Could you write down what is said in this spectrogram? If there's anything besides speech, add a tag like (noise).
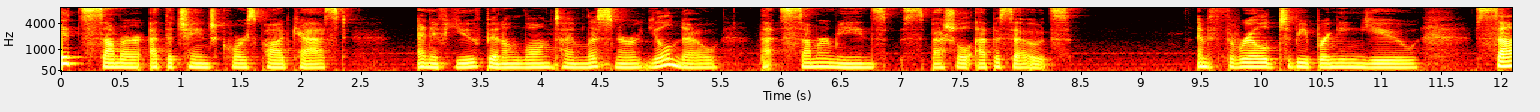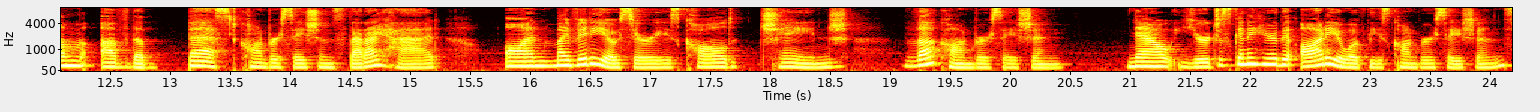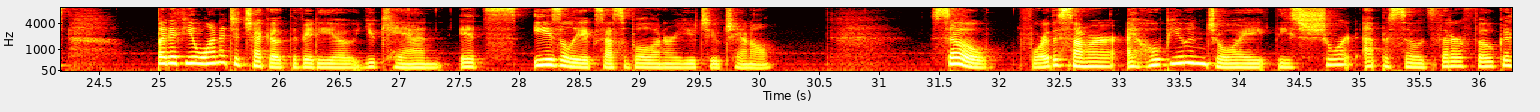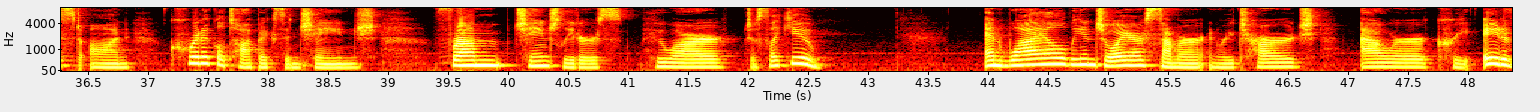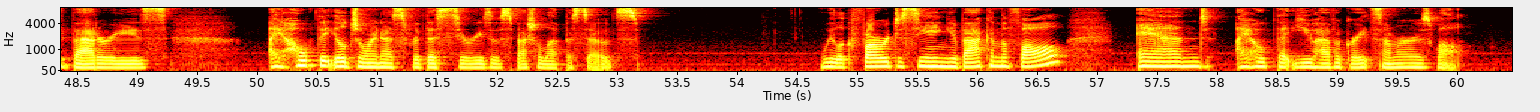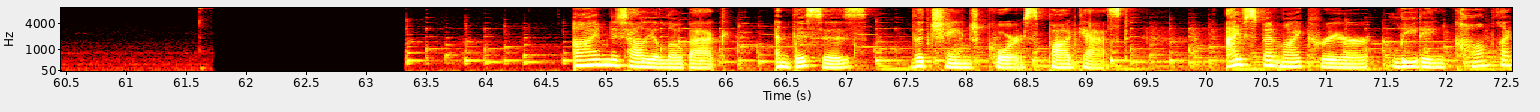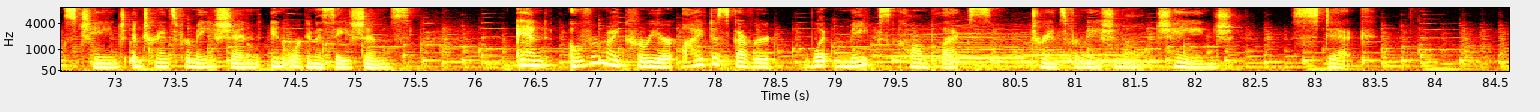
It's summer at the Change Course podcast. And if you've been a longtime listener, you'll know that summer means special episodes. I'm thrilled to be bringing you some of the best conversations that I had on my video series called Change the Conversation. Now, you're just going to hear the audio of these conversations, but if you wanted to check out the video, you can. It's easily accessible on our YouTube channel. So, for the summer, I hope you enjoy these short episodes that are focused on critical topics in change from change leaders who are just like you. And while we enjoy our summer and recharge our creative batteries, I hope that you'll join us for this series of special episodes. We look forward to seeing you back in the fall, and I hope that you have a great summer as well. I'm Natalia Loback, and this is the Change Course podcast. I've spent my career leading complex change and transformation in organizations. And over my career, I've discovered what makes complex transformational change stick.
